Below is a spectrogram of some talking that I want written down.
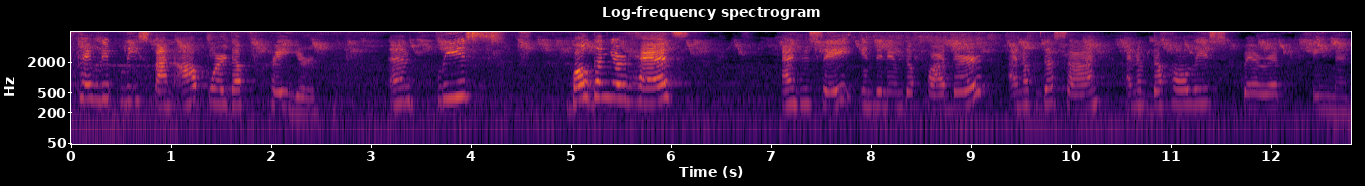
Kindly please stand up for the prayer. And please bow down your heads and we say, in the name of the Father, and of the Son, and of the Holy Spirit. Amen.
